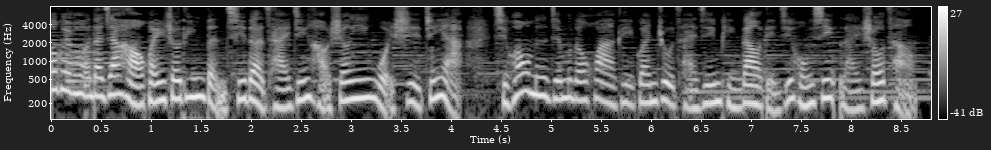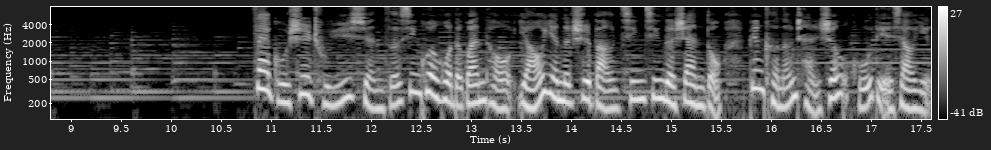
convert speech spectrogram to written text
各位朋友，大家好，欢迎收听本期的财经好声音，我是君雅。喜欢我们的节目的话，可以关注财经频道，点击红心来收藏。在股市处于选择性困惑的关头，谣言的翅膀轻轻的扇动，便可能产生蝴蝶效应，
